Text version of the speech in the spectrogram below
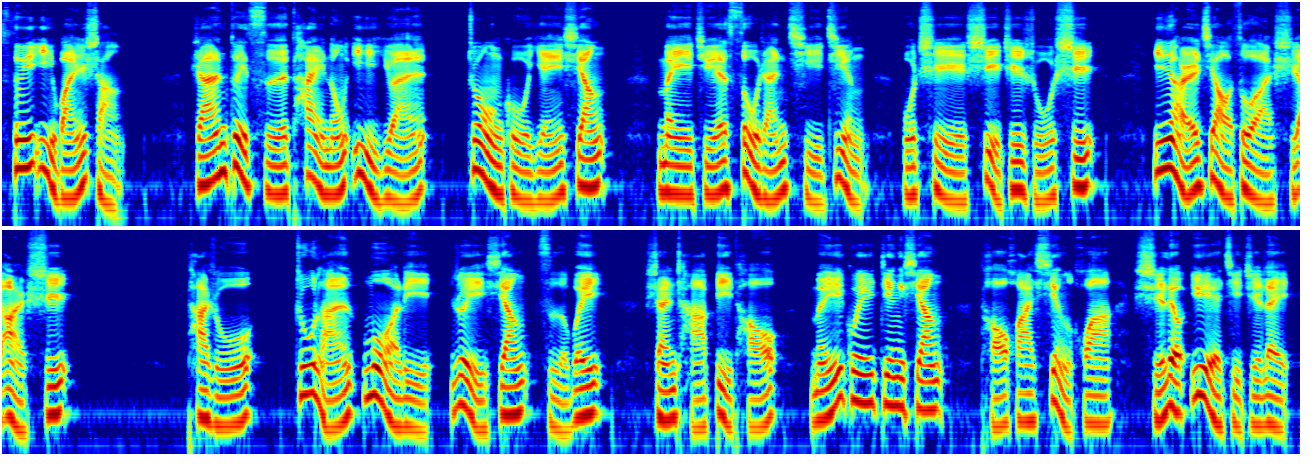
虽易玩赏，然对此太浓意远，重古言香，美觉肃然起敬。不斥视之如诗，因而叫做十二诗。它如珠兰、茉莉、瑞香、紫薇、山茶、碧桃、玫瑰、丁香、桃花、杏花、石榴、月季之类，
